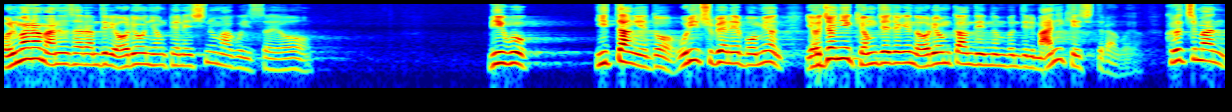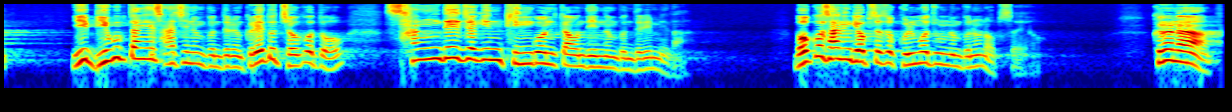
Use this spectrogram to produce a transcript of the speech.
얼마나 많은 사람들이 어려운 형편에 신음하고 있어요. 미국 이 땅에도 우리 주변에 보면 여전히 경제적인 어려움 가운데 있는 분들이 많이 계시더라고요. 그렇지만 이 미국 땅에 사시는 분들은 그래도 적어도 상대적인 빈곤 가운데 있는 분들입니다. 먹고 사는 게 없어서 굶어 죽는 분은 없어요. 그러나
